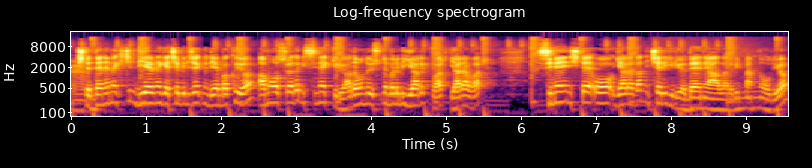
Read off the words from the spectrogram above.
Evet. İşte denemek için diğerine geçebilecek mi diye bakıyor. Ama o sırada bir sinek giriyor. Adamın da üstünde böyle bir yarık var. Yara var. Sineğin işte o yaradan içeri giriyor DNA'ları bilmem ne oluyor.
